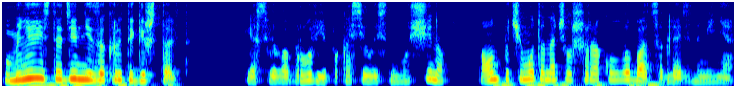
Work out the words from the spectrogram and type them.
У меня есть один незакрытый гештальт. Я свела брови и покосилась на мужчину, а он почему-то начал широко улыбаться, глядя на меня.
